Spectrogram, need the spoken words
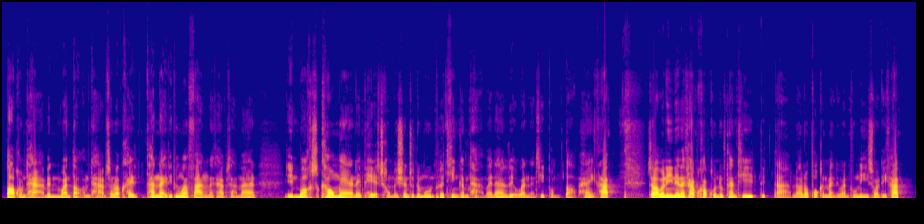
ตอบคำถามเป็นวันตอบคำถามสำหรับใครท่านไหนที่เพิ่งมาฟังนะครับ สามารถ inbox เข้ามาในเพจของ Mission to the Moon เพื่อทิ้งคำถามไว้ได้เดี๋ยววันอาทิตย์ผมตอบให้ครับสำหรับวันนี้เนี่ยนะครับขอบคุณทุกท่านที่ติดตาม แล้วเราพบกันใหม่ในวันพรุ่งนี้สวัสดีครับ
